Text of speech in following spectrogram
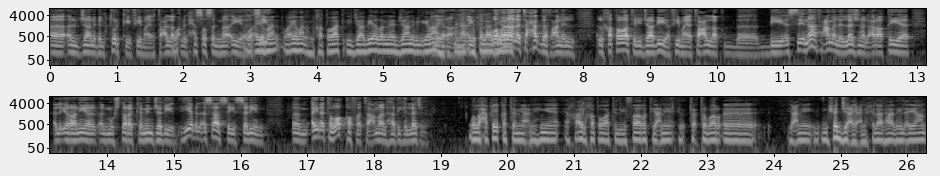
الجانب التركي فيما يتعلق و... بالحصص المائية وأيضا وأيضا خطوات إيجابية أيضا من الجانب الإيراني, الإيراني. أيضا. وهنا نتحدث عن الخطوات الإيجابية فيما يتعلق باستئناف عمل اللجنة العراقية الإيرانية المشتركة من جديد، هي بالأساس سيد سليم أين توقفت أعمال هذه اللجنة؟ والله حقيقة يعني هي هاي الخطوات اللي صارت يعني تعتبر يعني مشجعة يعني خلال هذه الأيام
